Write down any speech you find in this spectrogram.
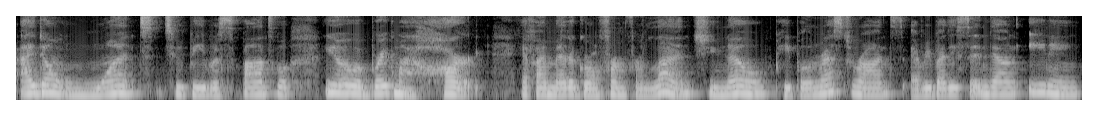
I don't want to be responsible. You know, it would break my heart if I met a girlfriend for lunch. You know, people in restaurants, everybody's sitting down eating.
